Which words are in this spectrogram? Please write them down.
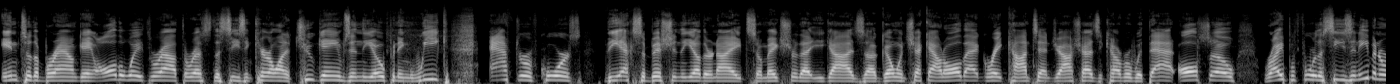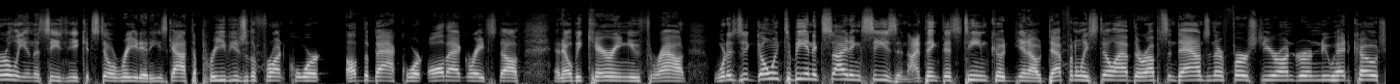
into the Brown game all the way throughout the rest of the season. Carolina, two games in the opening week after, of course, the exhibition the other night. So make sure that you guys uh, go and check out all that great content. Josh has you covered with that. Also, right before the season, even early in the season, you could still read it. He's got the previews of the front court of the backcourt, all that great stuff, and he'll be carrying you throughout. What is it going to be an exciting season? I think this team could, you know, definitely still have their ups and downs in their first year under a new head coach,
